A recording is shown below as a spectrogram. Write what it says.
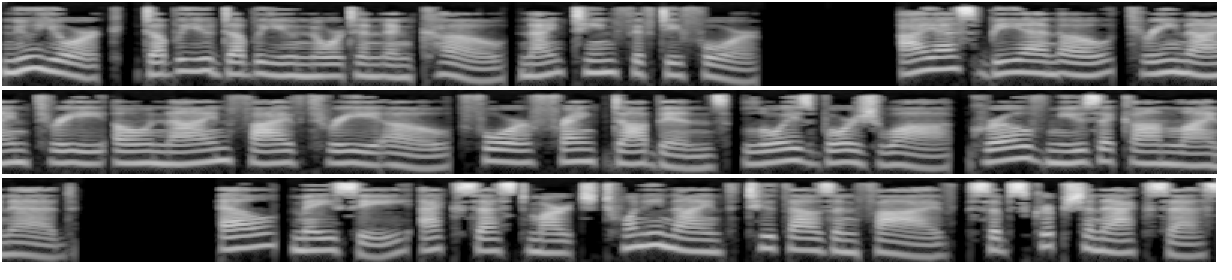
New York, W. W. Norton & Co., 1954. ISBN 0-393-09530-4 Frank Dobbins, Loys Bourgeois, Grove Music Online ed. L. Macy accessed March 29, 2005, subscription access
